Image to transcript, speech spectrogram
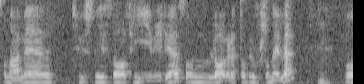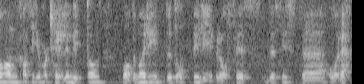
som er med tusenvis av frivillige som lager dette, og profesjonelle. Mm. Og han kan sikkert fortelle litt om hva de har ryddet opp i LibreOffice det siste året?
